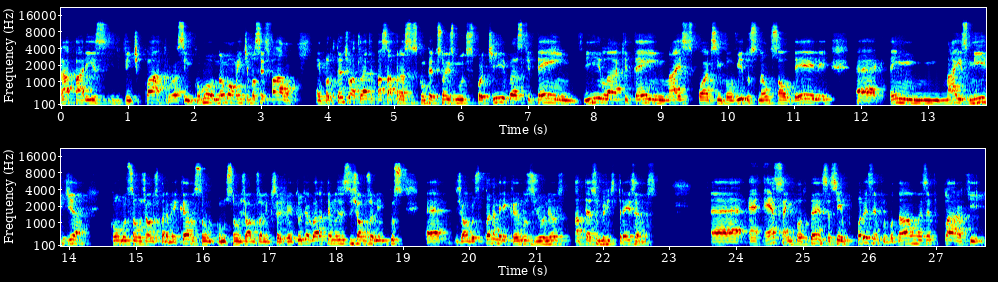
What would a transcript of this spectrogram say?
para Paris 24, assim como normalmente vocês falam, é importante o atleta passar por essas competições multiesportivas que tem vila, que tem mais esportes envolvidos, não só o dele, é, que tem mais mídia, como são os Jogos Pan-Americanos, como são os Jogos Olímpicos da Juventude, agora temos esses Jogos Olímpicos, é, Jogos Pan-Americanos Júnior até sub-23 anos. É, é, essa importância, assim, por exemplo, vou dar um exemplo claro aqui,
